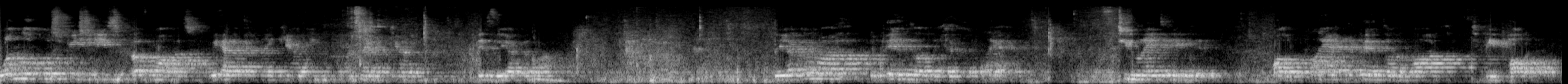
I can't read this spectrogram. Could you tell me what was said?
One local species of moths we have in Lake County, in Salem County, is the moth. The moth depends on the yucca plant to its eggs while the plant depends on the moth to be pollinated.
